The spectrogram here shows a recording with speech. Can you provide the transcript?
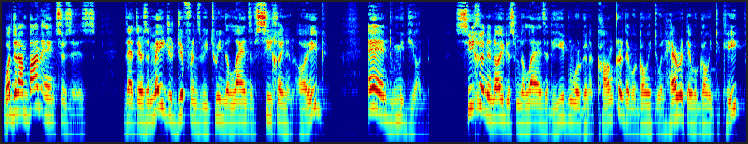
What the Ramban answers is that there's a major difference between the lands of Sichon and Oig and Midian. Sichon and Oig is from the lands that the Yidden were going to conquer, they were going to inherit, they were going to keep.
